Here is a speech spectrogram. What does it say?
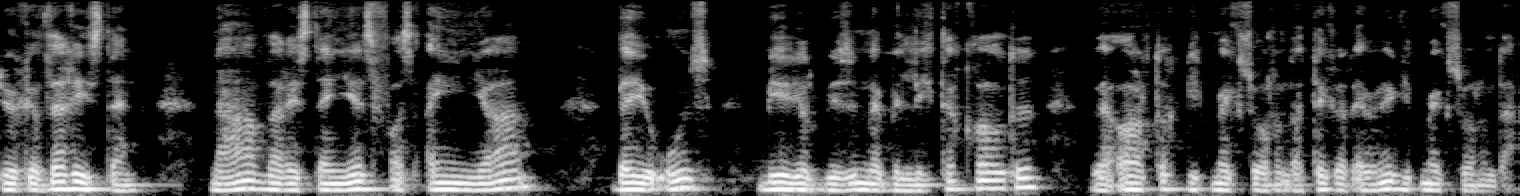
Diyor ki wer ist denn? Na wer ist denn jetzt fast ein Jahr bei uns? Bir yıl bizimle birlikte kaldı ve artık gitmek zorunda. Tekrar evine gitmek zorunda.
